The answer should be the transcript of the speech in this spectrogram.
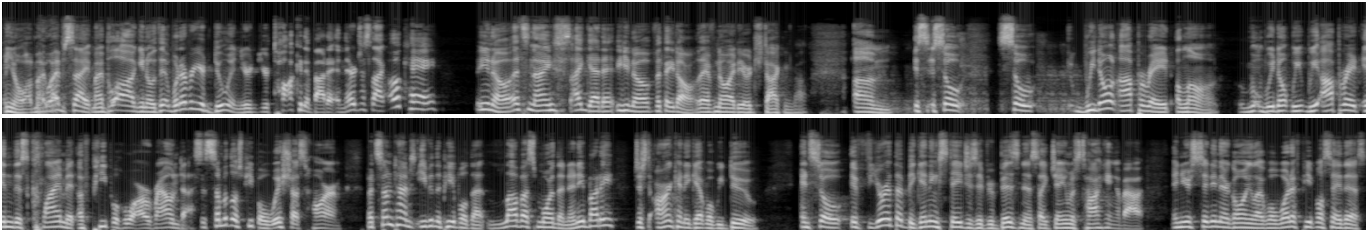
you know my website, my blog, you know th- whatever you're doing, you're you're talking about it and they're just like, "Okay, you know, it's nice. I get it, you know, but they don't. They have no idea what you're talking about. Um so so we don't operate alone we don't we, we operate in this climate of people who are around us and some of those people wish us harm but sometimes even the people that love us more than anybody just aren't going to get what we do and so if you're at the beginning stages of your business, like Jane was talking about, and you're sitting there going like, well, what if people say this?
